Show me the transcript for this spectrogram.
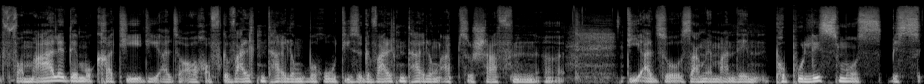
formale Demokratie, die also auch auf Gewaltenteilung beruht, diese Gewaltenteilung abzuschaffen, äh, die also, sagen wir mal, den Populismus bis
